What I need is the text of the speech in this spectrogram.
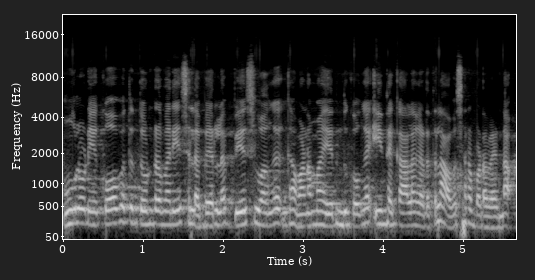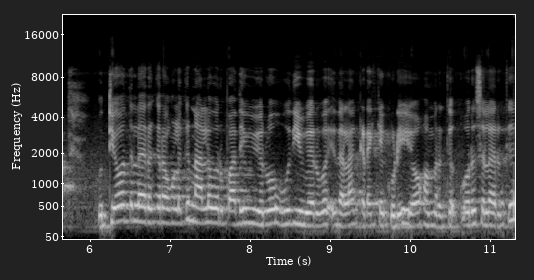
உங்களுடைய கோபத்தை தோன்ற மாதிரியே சில பேரில் பேசுவாங்க. கவனமாக இருந்துக்கோங்க. இந்த காலகட்டத்தில் அவசரப்பட வேண்டாம். உத்தியோகத்தில் இருக்கிறவங்களுக்கு நல்ல ஒரு பதவி உயர்வு ஊதிய உயர்வு இதெல்லாம் கிடைக்கக்கூடிய யோகம் இருக்குது ஒரு சிலருக்கு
